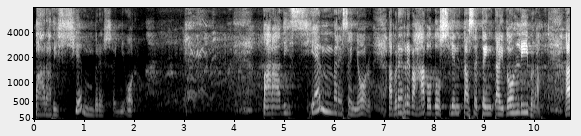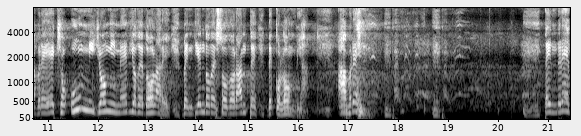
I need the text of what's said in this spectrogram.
Para diciembre, Señor. Para diciembre, Señor, habré rebajado 272 libras. Habré hecho un millón y medio de dólares vendiendo desodorante de Colombia. Habré tendré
